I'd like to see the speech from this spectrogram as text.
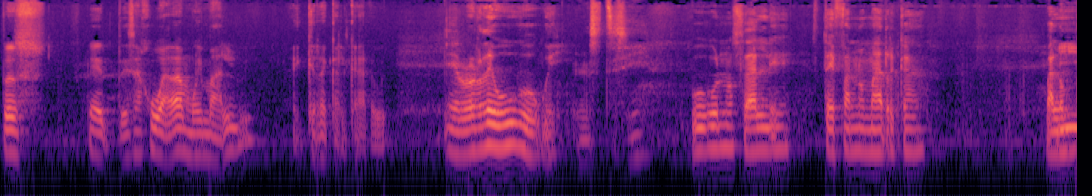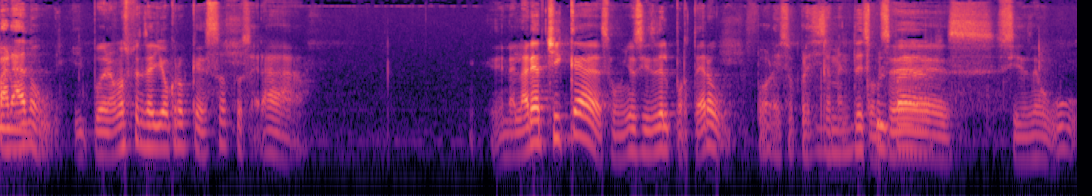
pues eh, esa jugada muy mal, güey. Hay que recalcar, güey. Error de Hugo, güey. Este sí. Hugo no sale. Stefano marca. Balón Y- parado, güey. Y podríamos pensar, yo creo que eso pues era... En el área chica, según yo, sí es del portero, güey. Por eso precisamente es culpa. Entonces, sí es de Hugo.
